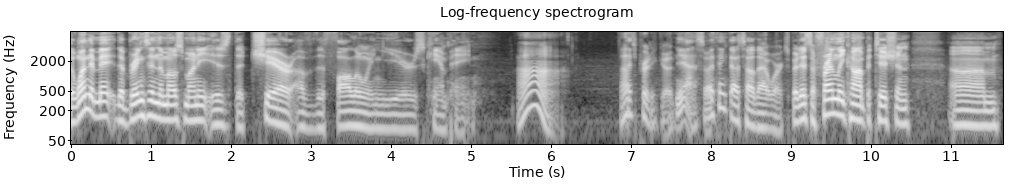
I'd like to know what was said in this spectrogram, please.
the one that ma- that brings in the most money is the chair of the following year's campaign. Ah, that's pretty good. Yeah, so I think that's how that works. But it's a friendly competition um,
